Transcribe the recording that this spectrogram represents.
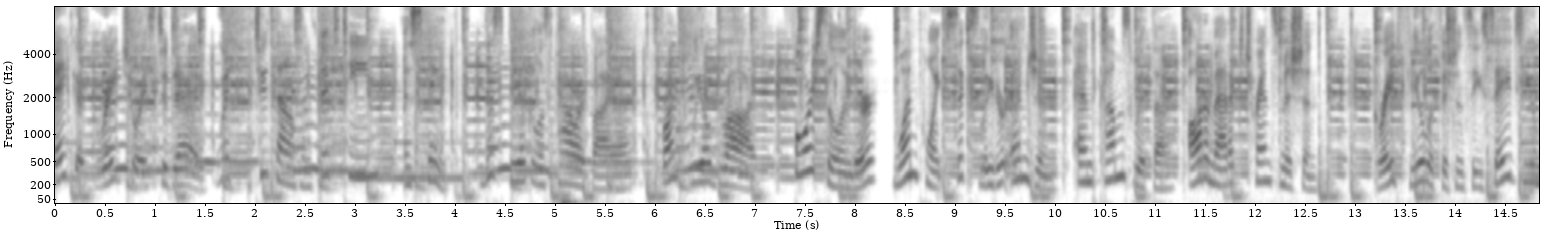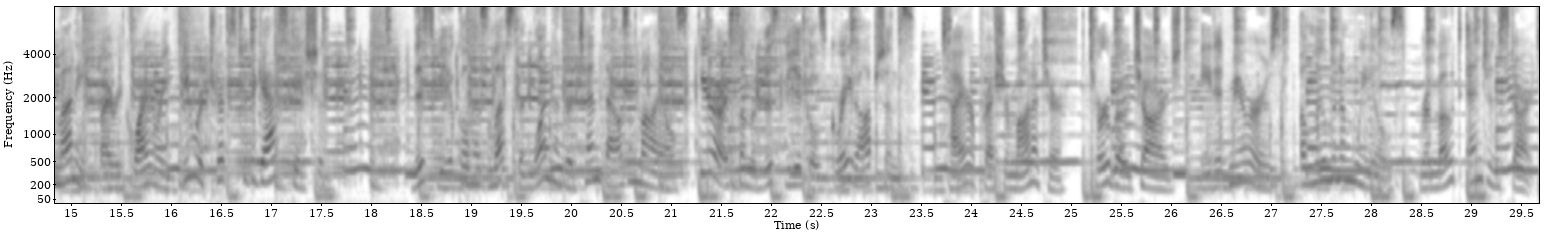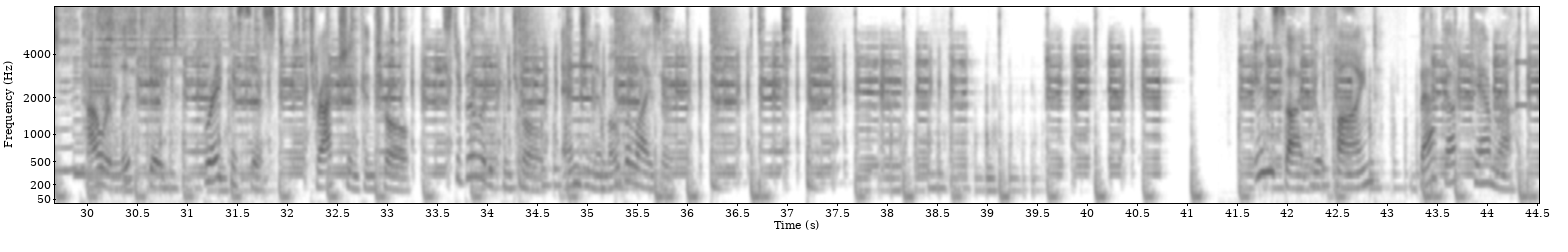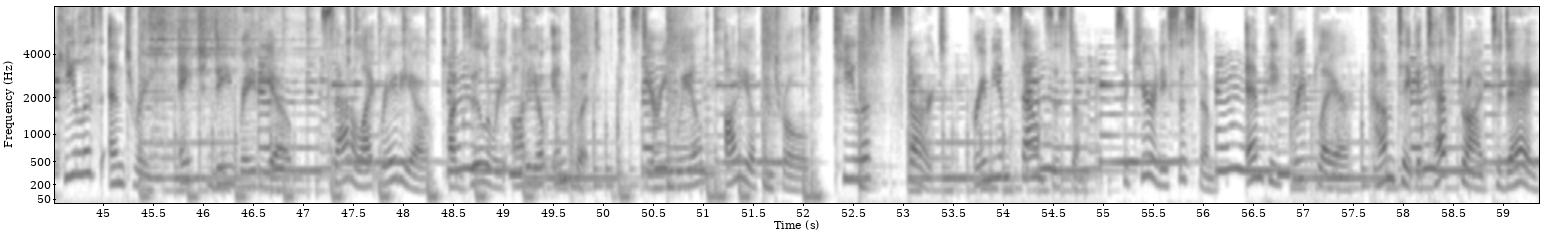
Make a great choice today with 2015 Escape. This vehicle is powered by a front-wheel drive, four-cylinder, 1.6-liter engine and comes with a automatic transmission. Great fuel efficiency saves you money by requiring fewer trips to the gas station. This vehicle has less than 110,000 miles. Here are some of this vehicle's great options. Tire pressure monitor, turbocharged, heated mirrors, aluminum wheels, remote engine start, power lift gate, brake assist, traction control, stability control, engine immobilizer. Inside you'll find backup camera, keyless entry, HD radio, satellite radio, auxiliary audio input, steering wheel, audio controls, keyless start, premium sound system, security system, MP3 player. Come take a test drive today.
